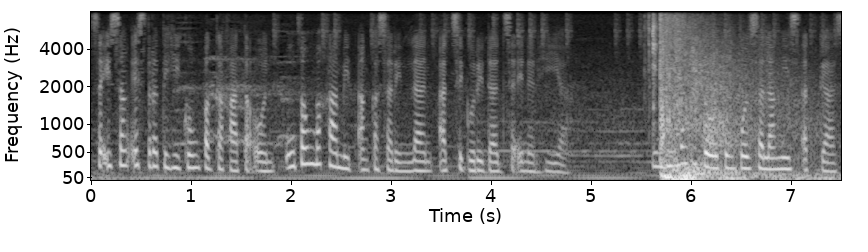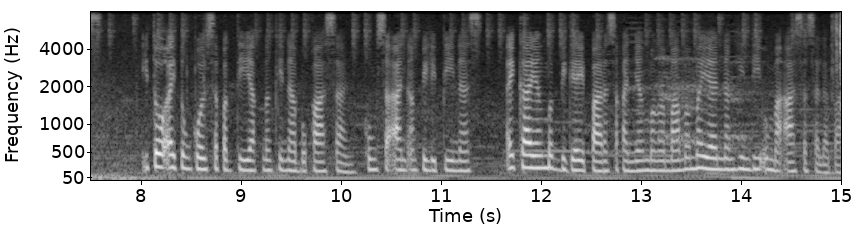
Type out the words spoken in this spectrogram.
sa isang estratehikong pagkakataon upang makamit ang kasarinlan at seguridad sa enerhiya. Hindi lang ito tungkol sa langis at gas, ito ay tungkol sa pagtiyak ng kinabukasan kung saan ang Pilipinas ay kayang magbigay para sa kanyang mga mamamayan ng hindi umaasa sa labas.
